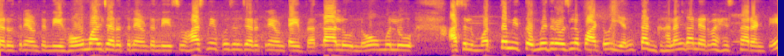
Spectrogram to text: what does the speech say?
జరుగుతూనే ఉంటుంది. హోమాలు జరుగుతూనే ఉంటుంది. సుహాసిని పూజలు జరుగుతూనే ఉంటాయి. వ్రతాలు నోములు. అసలు మొత్తం ఈ తొమ్మిది రోజుల పాటు ఎంత ఘనంగా నిర్వహిస్తారంటే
